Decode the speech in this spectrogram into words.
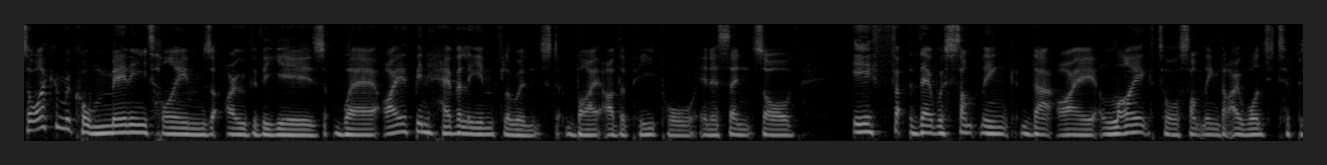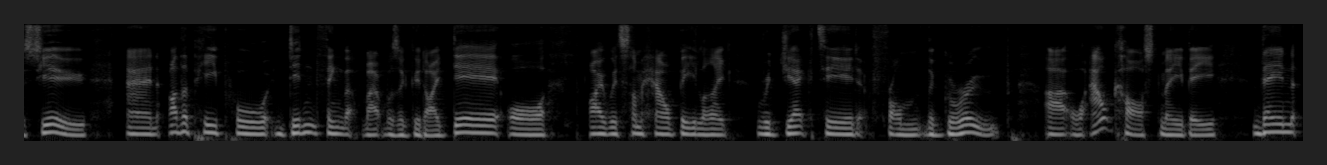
So I can recall many times over the years where I have been heavily influenced by other people in a sense of if there was something that I liked or something that I wanted to pursue, and other people didn't think that that was a good idea, or I would somehow be like rejected from the group uh, or outcast, maybe, then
